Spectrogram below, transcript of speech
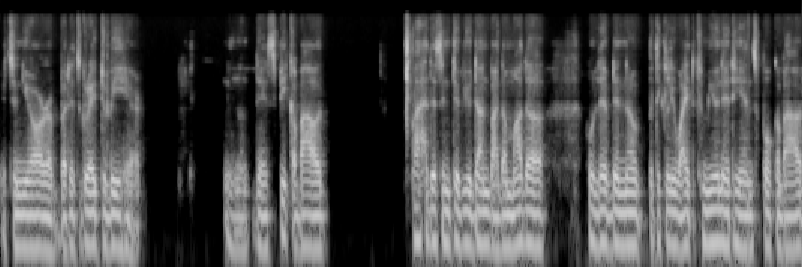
It's in Europe, but it's great to be here. You know, they speak about, I had this interview done by the mother who lived in a particularly white community and spoke about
